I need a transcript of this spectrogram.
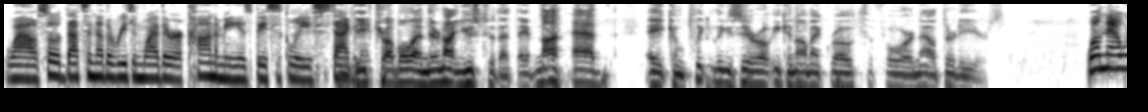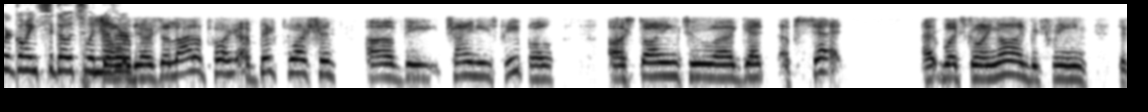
Wow. So that's another reason why their economy is basically stagnant. In deep trouble, and they're not used to that. They have not had a completely zero economic growth for now 30 years. Well, now we're going to go to another. So there's a lot of a big portion of the Chinese people are starting to uh, get upset at what's going on between the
